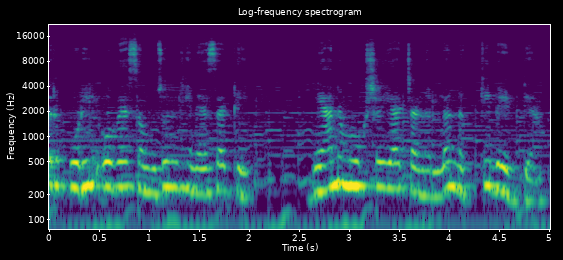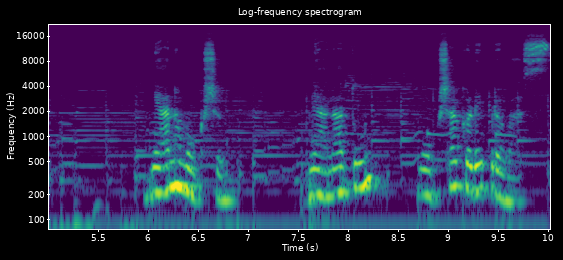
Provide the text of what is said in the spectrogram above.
तर पुढील ओव्या समजून घेण्यासाठी ज्ञानमोक्ष या चॅनलला नक्की भेट द्या. ज्ञानमोक्ष ज्ञानातून मोक्षाकडे प्रवास.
